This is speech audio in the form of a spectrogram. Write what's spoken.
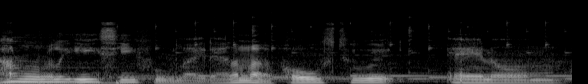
I don't really eat seafood like that. I'm not opposed to it. And um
